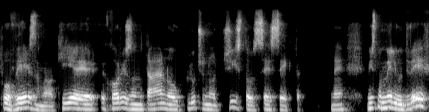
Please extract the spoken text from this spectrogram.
povezano, ki je horizontalno vključeno čisto vse sektore. Mi smo imeli v dveh,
